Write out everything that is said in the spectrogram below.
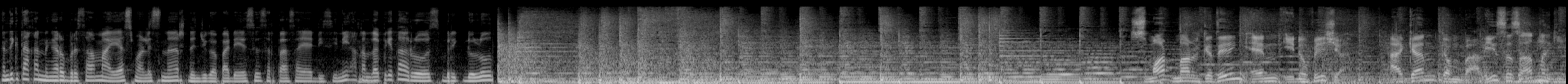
nanti kita akan dengar bersama ya smart listeners dan juga Pak DSU serta saya di sini akan tapi kita harus break dulu. Smart Marketing and Innovation akan kembali sesaat lagi.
